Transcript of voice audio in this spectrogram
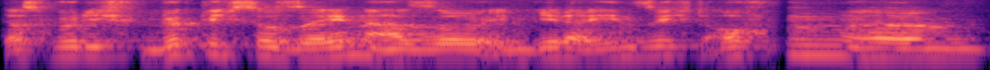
Das würde ich wirklich so sehen, also in jeder Hinsicht offen. Ähm,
